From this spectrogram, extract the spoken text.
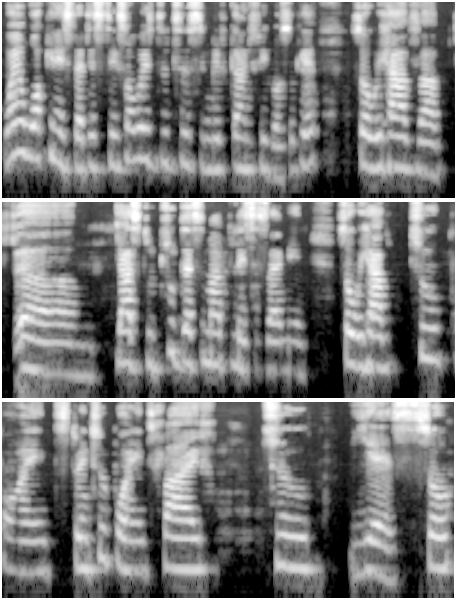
When working in statistics always do two significant figures okay? So we have uh, um, that's to two decimal places i mean. So we have 2.22.52 years. So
